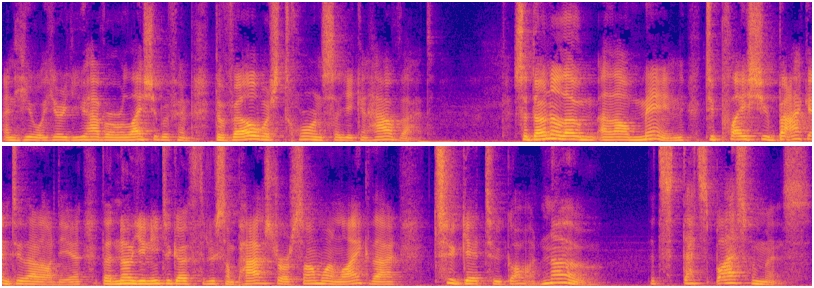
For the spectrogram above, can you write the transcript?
and He will hear you. You have a relationship with Him. The veil was torn so you can have that. So don't allow, allow men to place you back into that idea that no, you need to go through some pastor or someone like that to get to God. No, that's, that's blasphemous.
